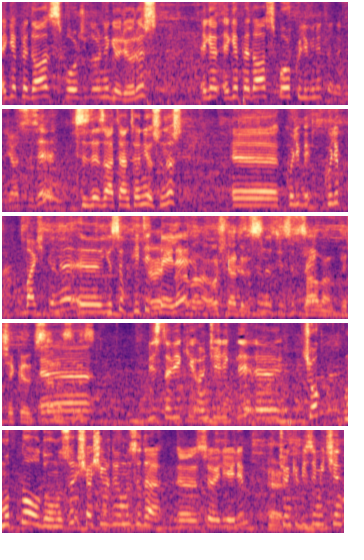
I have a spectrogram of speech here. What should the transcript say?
Ege Pedal sporcularını görüyoruz. Ege, Ege Pedal Spor Kulübü'nü tanıtacağız size. Siz de zaten tanıyorsunuz. Ee, kulübü, kulüp başkanı e, Yusuf Hitit Evet, Bey'le. merhabalar, hoş geldiniz. Nasılsınız Yusuf Bey? Sağ olun, teşekkür ederim. Sizler Ee, nasılsınız? Biz tabii ki öncelikle e, çok mutlu olduğumuzu, şaşırdığımızı da e, söyleyelim. Evet. Çünkü bizim için e,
